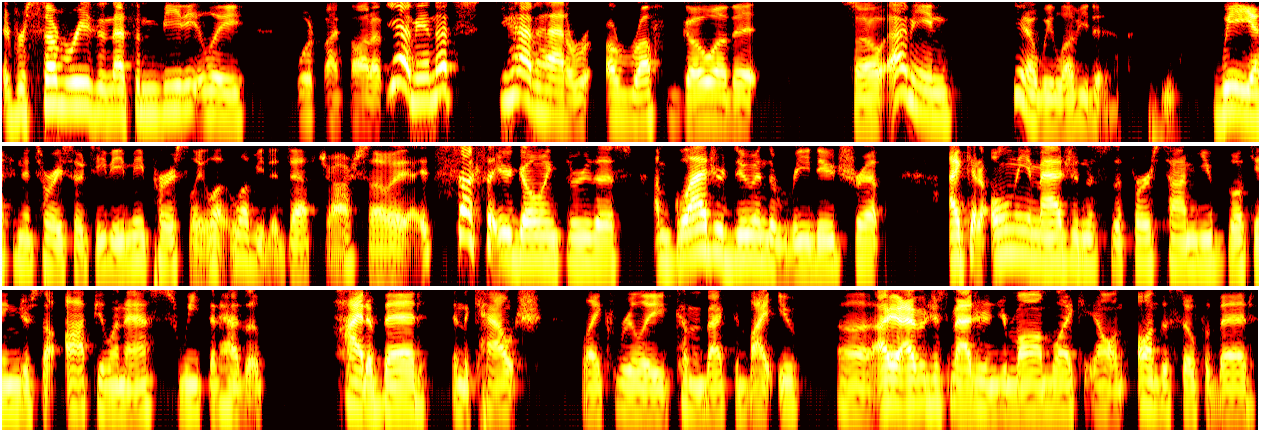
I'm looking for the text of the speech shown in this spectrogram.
and for some reason that's immediately what I thought of. Yeah, man, that's you have had a, a rough go of it. So I mean, you know, we love you to we at the Notorious OTB, me personally, lo- love you to death, Josh. So it, it sucks that you're going through this. I'm glad you're doing the redo trip. I could only imagine this is the first time you booking just an opulent ass suite that has a hide a bed and the couch, like really coming back to bite you. Uh, I, I would just imagine your mom like on, on the sofa bed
